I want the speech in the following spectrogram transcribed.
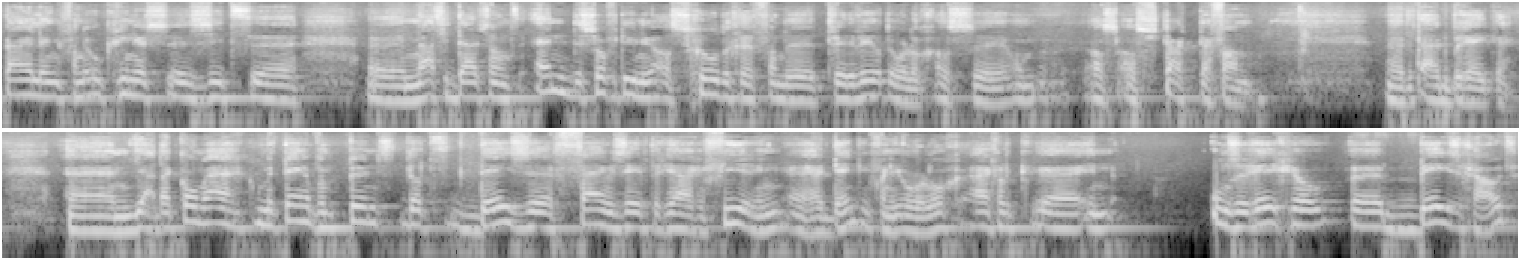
peiling van de Oekraïners uh, ziet uh, Nazi-Duitsland en de Sovjet-Unie als schuldigen van de Tweede Wereldoorlog als, als, als start daarvan. het uitbreken. En ja, daar komen we eigenlijk meteen op een punt dat deze 75-jarige viering, herdenking van die oorlog, eigenlijk in onze regio bezighoudt.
